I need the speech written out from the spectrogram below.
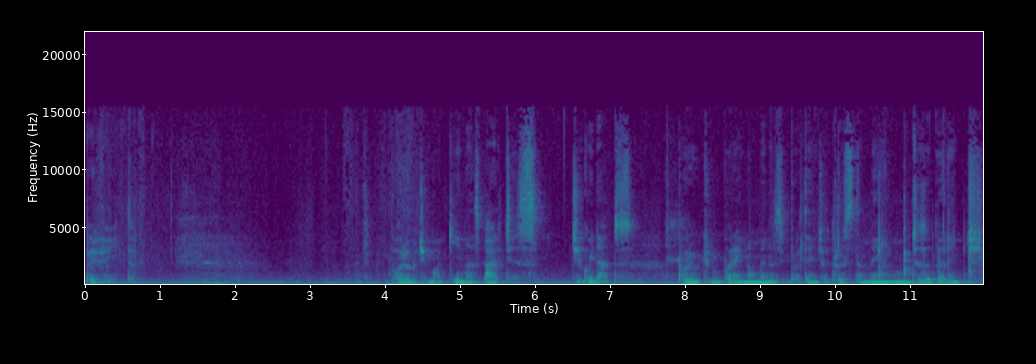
Perfeito. Por último, aqui nas partes de cuidados. Por último, porém não menos importante, eu trouxe também um desodorante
